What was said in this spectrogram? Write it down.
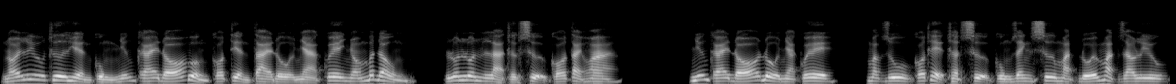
nói Lưu Thư Hiền cùng những cái đó hưởng có tiền tài đồ nhà quê nhóm bất đồng, luôn luôn là thực sự có tài hoa. Những cái đó đồ nhà quê, mặc dù có thể thật sự cùng danh sư mặt đối mặt giao lưu,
